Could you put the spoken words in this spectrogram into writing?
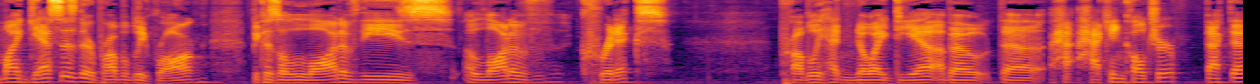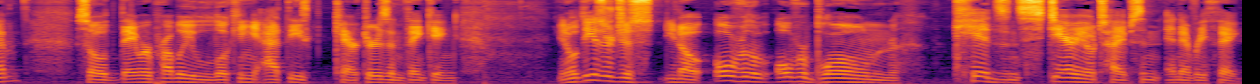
My guess is they're probably wrong because a lot of these, a lot of critics probably had no idea about the ha- hacking culture back then. So they were probably looking at these characters and thinking, you know, these are just, you know, over the overblown kids and stereotypes and, and everything.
